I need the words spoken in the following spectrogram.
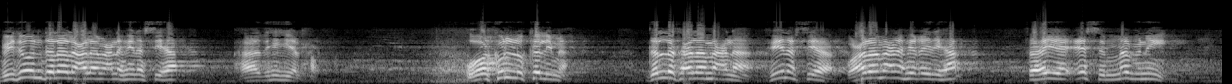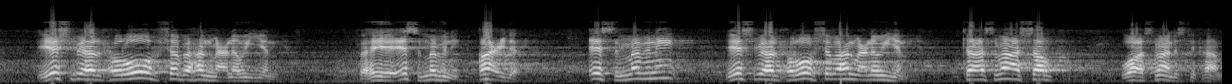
بدون دلالة على معنى في نفسها. هذه هي الحق وكل كلمة دلت على معنى في نفسها وعلى معنى في غيرها فهي اسم مبني يشبه الحروف شبها معنويا. فهي اسم مبني قاعدة. اسم مبني يشبه الحروف شبها معنويا كأسماء الشرط وأسماء الاستفهام.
